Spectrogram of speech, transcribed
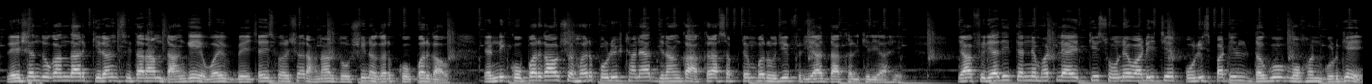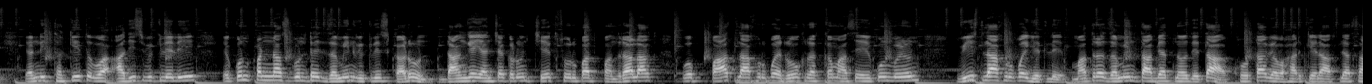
रेशन दुकानदार किरण सीताराम डांगे वय बेचाळीस वर्ष राहणार दोषीनगर कोपरगाव. यांनी कोपरगाव शहर पोलीस ठाण्यात दिनांक अकरा सप्टेंबर रोजी फिर्याद दाखल केली आहे. या फिर्यादीत त्यांनी म्हटले आहेत की सोनेवाडीचे पोलीस पाटील दगू मोहन गुडघे यांनी थकीत व आधीच विकलेली एकोणपन्नास गुंठे जमीन विक्रीस काढून डांगे यांच्याकडून चेक स्वरूपात पंधरा लाख व पाच लाख रुपये रोख रक्कम असे एकूण मिळून वीस लाख रुपये घेतले. मात्र जमीन ताब्यात न देता खोटा व्यवहार केला असल्याचा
